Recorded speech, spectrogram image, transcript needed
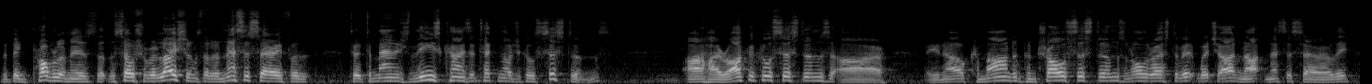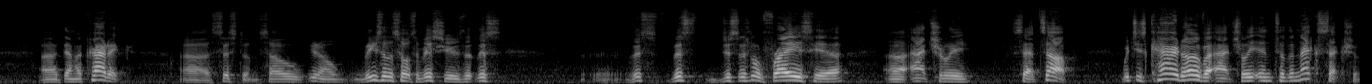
The big problem is that the social relations that are necessary for, to, to manage these kinds of technological systems are hierarchical systems, are you know, command and control systems and all the rest of it, which are not necessarily uh, democratic uh, systems. So, you know, these are the sorts of issues that this, uh, this, this just this little phrase here uh, actually sets up, which is carried over actually into the next section.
